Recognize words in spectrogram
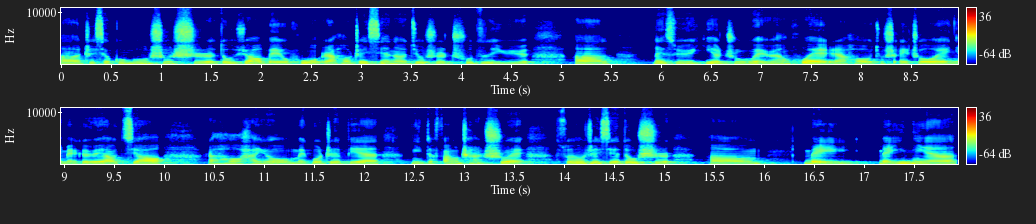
呃，这些公共设施都需要维护，然后这些呢就是出自于呃。类似于业主委员会，然后就是 HOA，你每个月要交，然后还有美国这边你的房产税，所有这些都是，嗯，每每一年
